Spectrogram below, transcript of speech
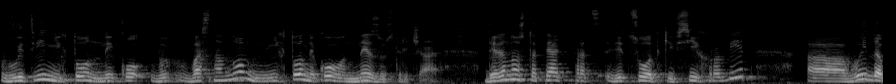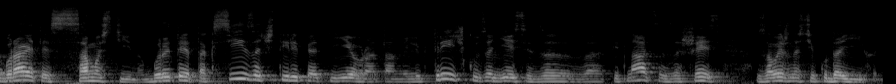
в Литві ніхто ніко, в, основному ніхто нікого не зустрічає. 95% всіх робіт ви добираєтесь самостійно. Берете таксі за 4-5 євро, там електричку за 10, за, за 15, за 6, в залежності куди їхати.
